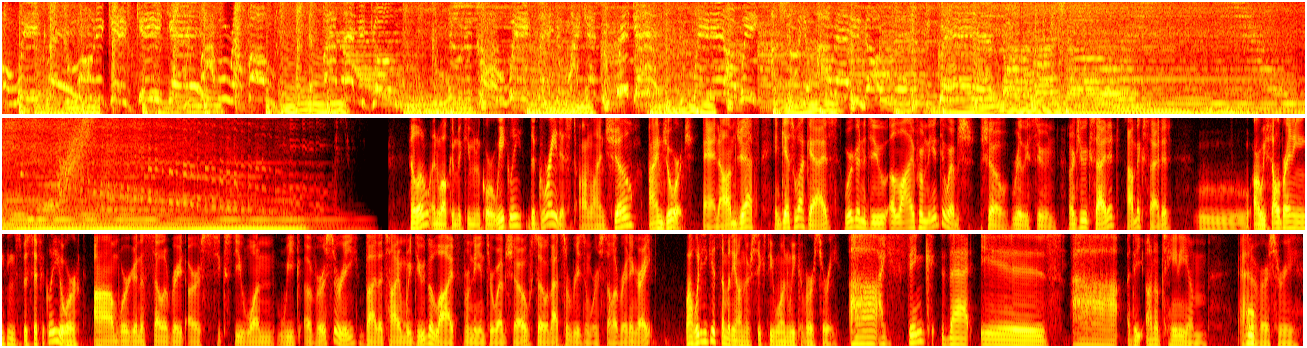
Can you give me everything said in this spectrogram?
Hello and welcome to Communicore Weekly, the greatest online show. I'm George. And I'm Jeff. And guess what, guys? We're going to do a live from the interwebs show really soon. Aren't you excited? I'm excited. Ooh, are we celebrating anything specifically or Um, we're going to celebrate our 61 week anniversary by the time we do the live from the interweb show. So that's the reason we're celebrating, right? Wow, what do you get somebody on their 61 week anniversary? Uh, I think that is uh, the unobtainium anniversary.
